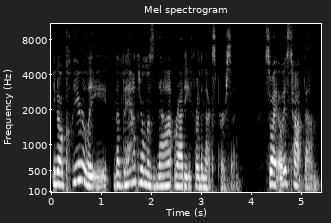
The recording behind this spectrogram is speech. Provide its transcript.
You know, clearly the bathroom was not ready for the next person. So I always taught them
